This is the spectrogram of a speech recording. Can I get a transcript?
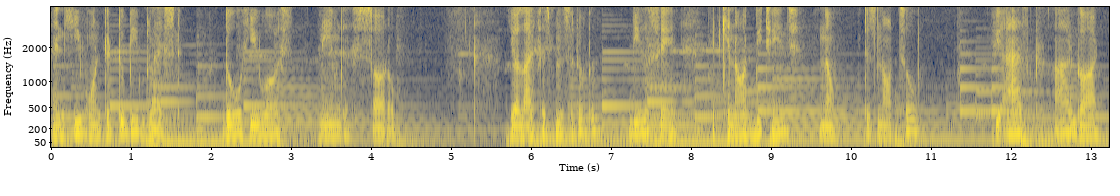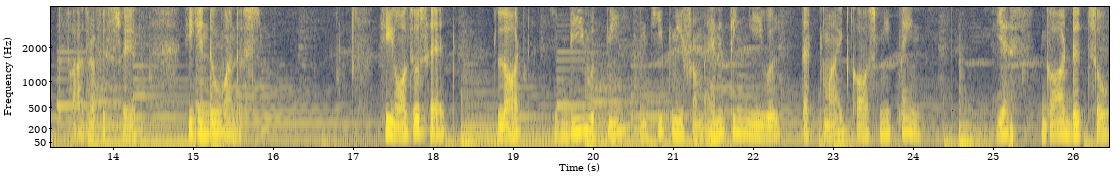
and he wanted to be blessed, though he was named sorrow. Your life is miserable? Do you say it cannot be changed? No, it is not so. If you ask our God, the Father of Israel, He can do wonders. He also said, Lord, be with me and keep me from anything evil that might cause me pain. Yes, God did so,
